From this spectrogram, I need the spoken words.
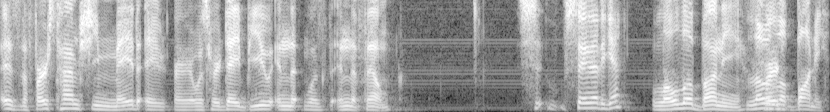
is the first time she made a or it was her debut in the was in the film. S- say that again. Lola Bunny. Lola her, Bunny.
